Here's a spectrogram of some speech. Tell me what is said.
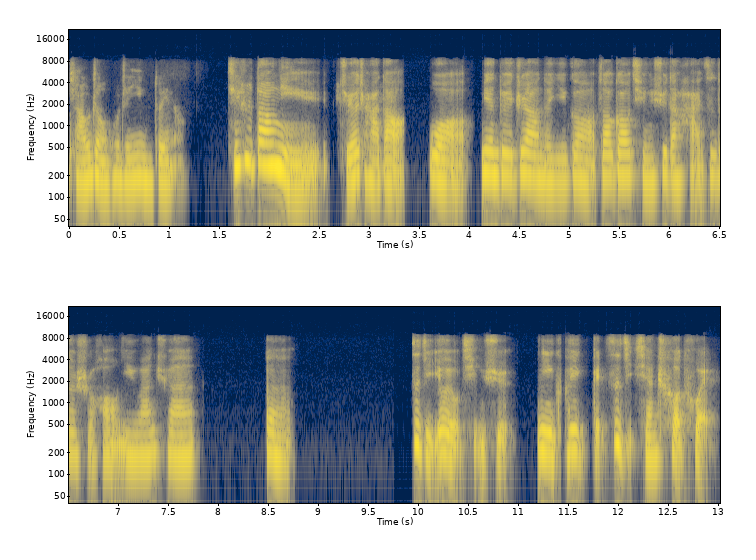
调整或者应对呢？其实，当你觉察到。我面对这样的一个糟糕情绪的孩子的时候，你完全，嗯，自己又有情绪，你可以给自己先撤退，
